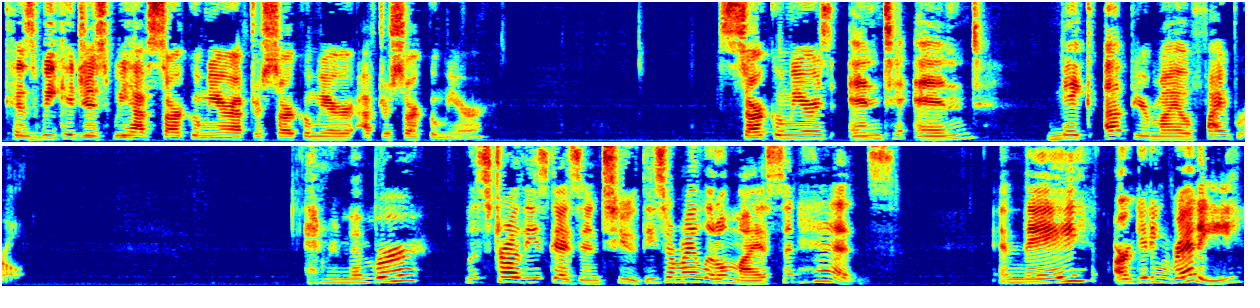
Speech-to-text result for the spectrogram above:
because we could just, we have sarcomere after sarcomere after sarcomere. Sarcomeres end to end make up your myofibril. And remember, let's draw these guys in too. These are my little myosin heads, and they are getting ready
